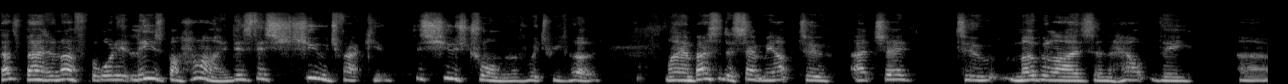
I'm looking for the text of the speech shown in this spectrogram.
that's bad enough. But what it leaves behind is this huge vacuum, this huge trauma of which we've heard. My ambassador sent me up to Aceh to mobilize and help the uh,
